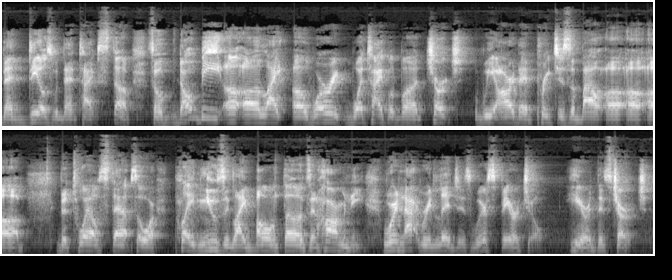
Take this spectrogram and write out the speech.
that deals with that type stuff. So don't be uh, uh like uh worried what type of uh church we are that preaches about uh uh uh the 12 steps or play music like Bone Thugs and Harmony. We're not religious, we're spiritual here at this church.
